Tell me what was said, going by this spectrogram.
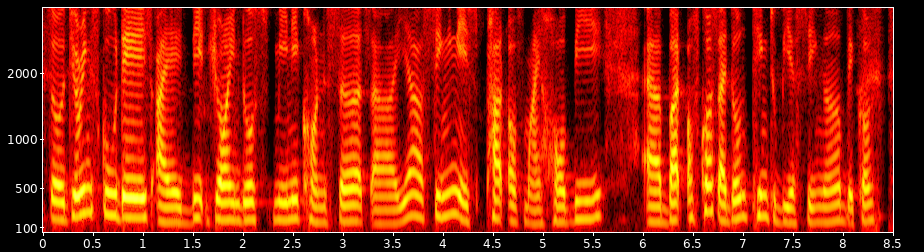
So during school days, I did join those mini concerts. Uh, yeah, singing is part of my hobby. Uh, but of course, I don't think to be a singer because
